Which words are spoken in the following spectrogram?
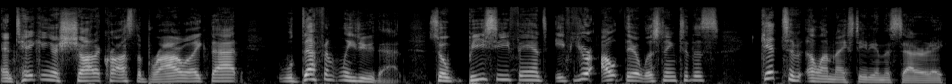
and taking a shot across the brow like that will definitely do that. So BC fans, if you're out there listening to this, get to Alumni Stadium this Saturday.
